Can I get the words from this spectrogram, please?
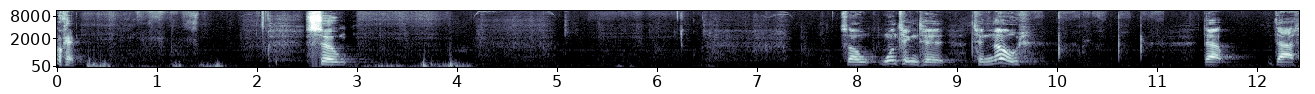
Okay. So, so one thing to, to note that, that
